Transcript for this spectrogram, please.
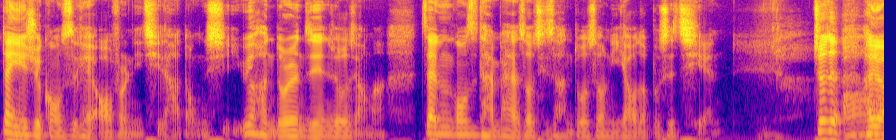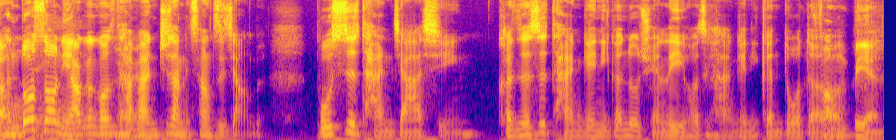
但也许公司可以 offer 你其他东西。因为很多人之前就是讲嘛，在跟公司谈判的时候，其实很多时候你要的不是钱。就是还有很多时候你要跟公司谈判，就像你上次讲的，不是谈加薪，可能是谈给你更多权利，或是谈给你更多的方便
